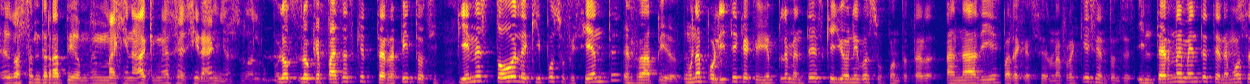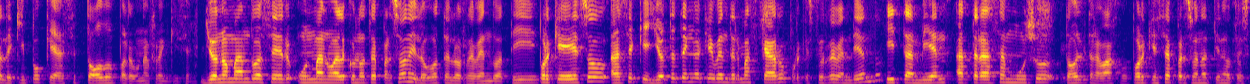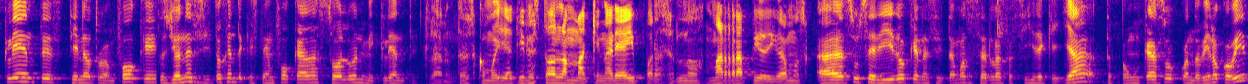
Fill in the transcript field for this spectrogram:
Es bastante rápido. Me imaginaba que me ibas a decir años o algo por Lo, eso. lo que pasa es que, te repito, si tienes todo el equipo suficiente, es rápido. Una política que yo implementé es que yo no iba a subcontratar a nadie para ejercer una franquicia. Entonces, internamente tenemos el equipo que hace todo para una franquicia. Yo no mando a hacer un manual con otra persona y luego te lo revendo a ti. Porque eso hace que yo te tenga que vender más caro porque estoy revendiendo. Y también atrasa mucho todo el trabajo. Porque esa persona tiene otros clientes, tiene otro enfoque. Entonces, yo necesito gente que esté enfocada solo en mi cliente. Claro. Entonces como ya tienes toda la maquinaria ahí para hacerlo más rápido, digamos. Ha sucedido que necesitamos hacerlas así de que ya, te pongo un caso, cuando vino COVID,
